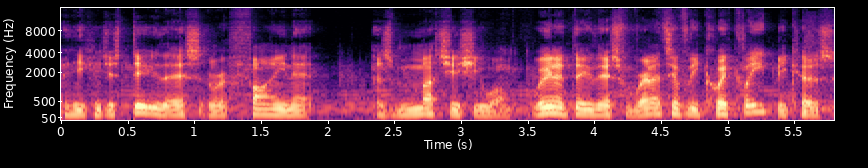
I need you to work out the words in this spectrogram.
and you can just do this and refine it as much as you want. We're going to do this relatively quickly because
